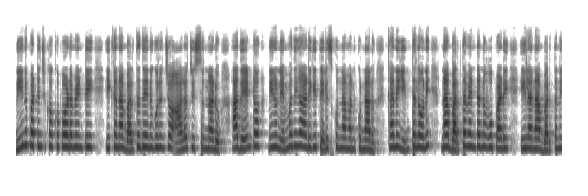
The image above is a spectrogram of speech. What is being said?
నేను పట్టించుకోకపోవడం ఏంటి? ఇక నా భర్త దేని గురించో ఆలోచిస్తున్నాడు. అదేంటో నేను నెమ్మదిగా అడిగి తెలుసుకుందాం అనుకున్నాను. కానీ ఇంతలోనే నా భర్త వెంట నువ్వు పడి ఇలా నా భర్తను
